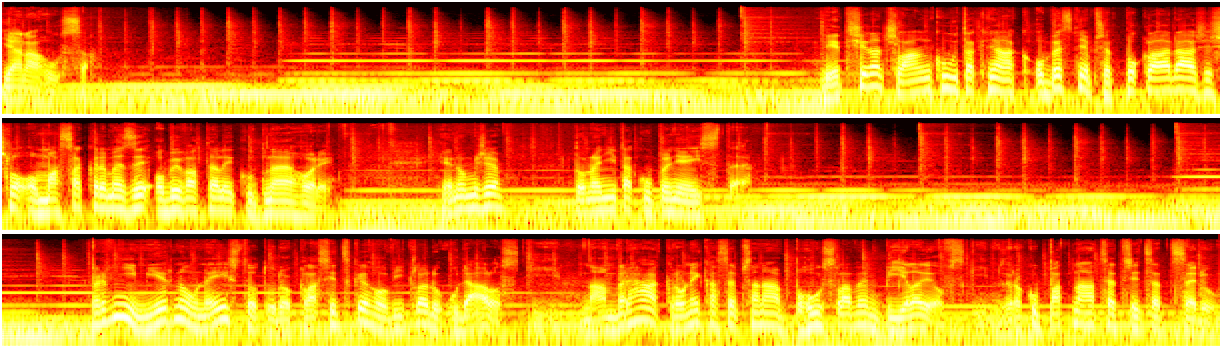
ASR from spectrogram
Jana Husa. Většina článků tak nějak obecně předpokládá, že šlo o masakr mezi obyvateli Kutné hory. Jenomže to není tak úplně jisté. První mírnou nejistotu do klasického výkladu událostí nám vrhá kronika sepsaná Bohuslavem Bílejovským z roku 1537.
